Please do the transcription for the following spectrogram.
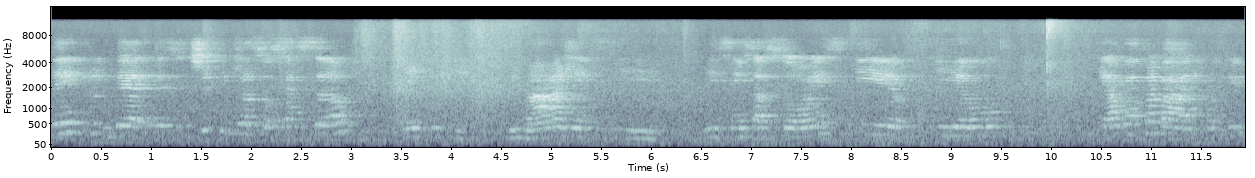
dentro de- desse tipo de associação entre imagens e, e sensações que, que eu que é o meu trabalho, porque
